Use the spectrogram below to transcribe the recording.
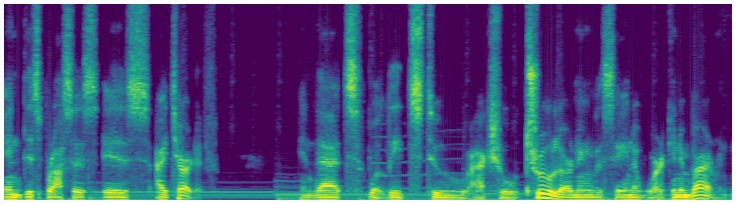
And this process is iterative and that's what leads to actual true learning let's say in a working environment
